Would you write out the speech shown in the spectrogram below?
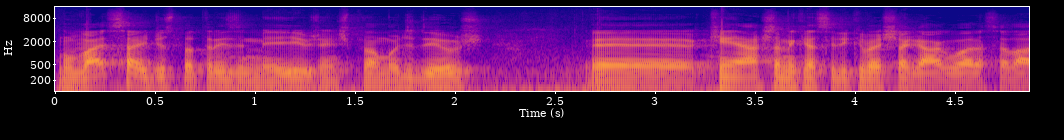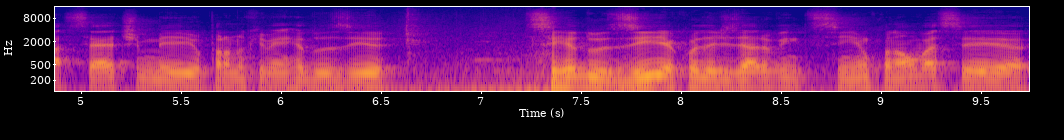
Não vai sair disso para 3,5, gente, pelo amor de Deus. É, quem acha também que a Selic vai chegar agora, sei lá, 7,5 para ano que vem reduzir, se reduzir, é coisa de 0,25, não vai ser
